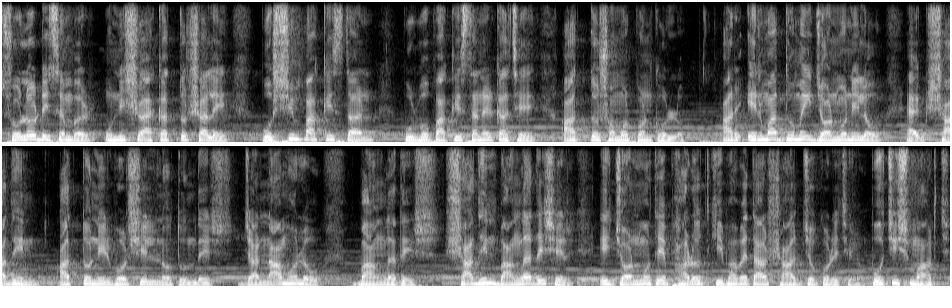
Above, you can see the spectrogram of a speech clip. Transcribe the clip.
ষোলো ডিসেম্বর উনিশশো একাত্তর সালে পশ্চিম পাকিস্তান পূর্ব পাকিস্তানের কাছে আত্মসমর্পণ করল। আর এর মাধ্যমেই জন্ম নিল এক স্বাধীন, আত্মনির্ভরশীল নতুন দেশ, যার নাম হলো বাংলাদেশ। স্বাধীন বাংলাদেশের এই জন্মতে ভারত কীভাবে তার সাহায্য করেছিল? পঁচিশ মার্চ,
